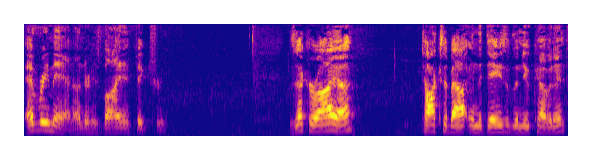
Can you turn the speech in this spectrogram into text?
Every man under his vine and fig tree. Zechariah talks about in the days of the new covenant,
